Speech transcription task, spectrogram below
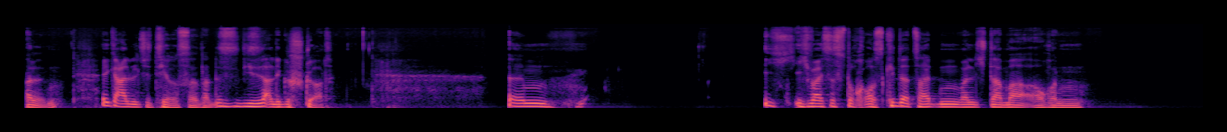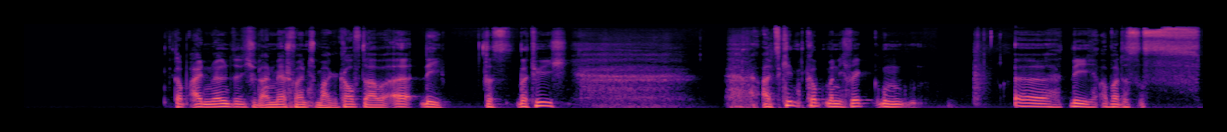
Also, egal welche Tiere es sind, die sind alle gestört. Ähm, ich, ich weiß es doch aus Kinderzeiten, weil ich da mal auch ein, ich glaube, einen Wellensittich und ein Meerschweinchen mal gekauft habe. Äh, nee, das natürlich, als Kind kommt man nicht weg und äh, nee, aber das ist,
